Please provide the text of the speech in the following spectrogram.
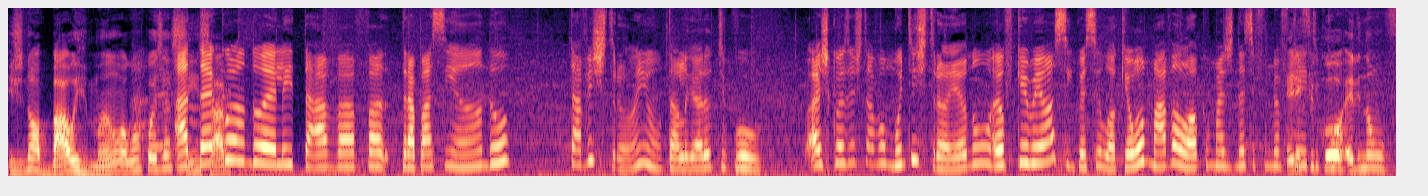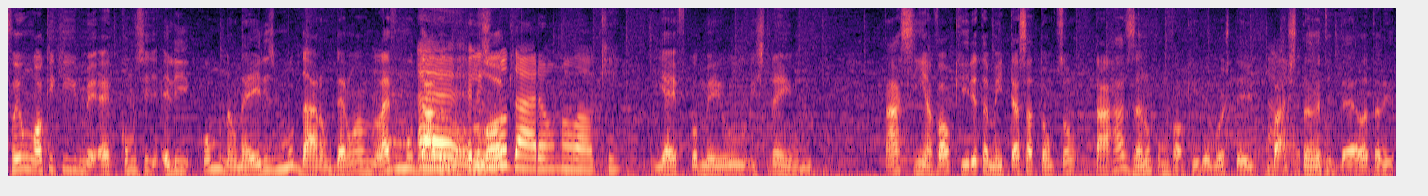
esnobar o irmão, alguma coisa assim, Até sabe? quando ele tava trapaceando, tava estranho, tá ligado? Tipo, as coisas estavam muito estranhas. Eu, não, eu fiquei meio assim com esse Loki. Eu amava Loki, mas nesse filme eu fiquei Ele ficou, tipo... ele não foi um Loki que é como se ele, como não, né? Eles mudaram, deram uma leve mudada é, no, no eles Loki mudaram no Loki. e aí ficou meio estranho. Ah, sim, a Valkyria também, Tessa Thompson tá arrasando como Valkyria, eu gostei Tá bastante ótimo. dela, tá ligado?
